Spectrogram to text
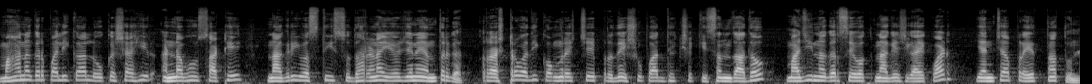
महानगरपालिका लोकशाहीर अण्णाभाऊ साठे नागरी वस्ती सुधारणा योजनेअंतर्गत राष्ट्रवादी काँग्रेसचे प्रदेश उपाध्यक्ष किसन जाधव माजी नगरसेवक नागेश गायकवाड यांच्या प्रयत्नातून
